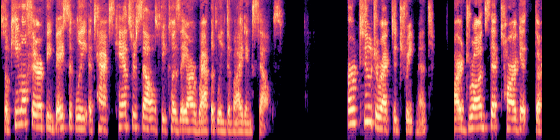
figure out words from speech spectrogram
So chemotherapy basically attacks cancer cells because they are rapidly dividing cells. HER2 directed treatment are drugs that target the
